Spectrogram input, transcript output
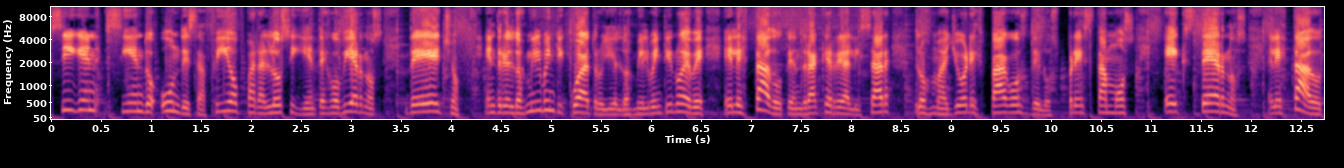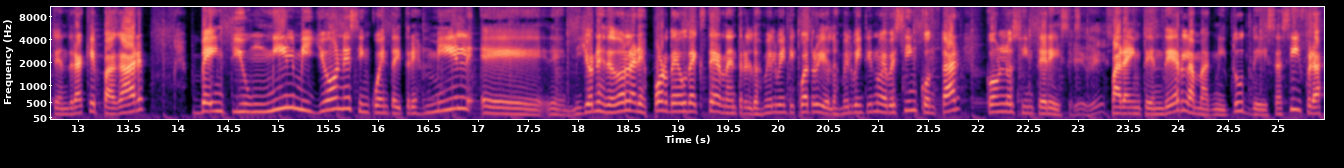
siguen siendo un desafío para los siguientes gobiernos. De hecho, entre el 2024 y el 2029, el Estado tendrá que realizar los mayores pagos de los préstamos externos. El Estado tendrá que pagar 21 mil millones, 53 mil eh, eh, millones de dólares por deuda externa entre el 2024 y el 2029, sin contar con los intereses. Para entender la magnitud de esa cifra,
